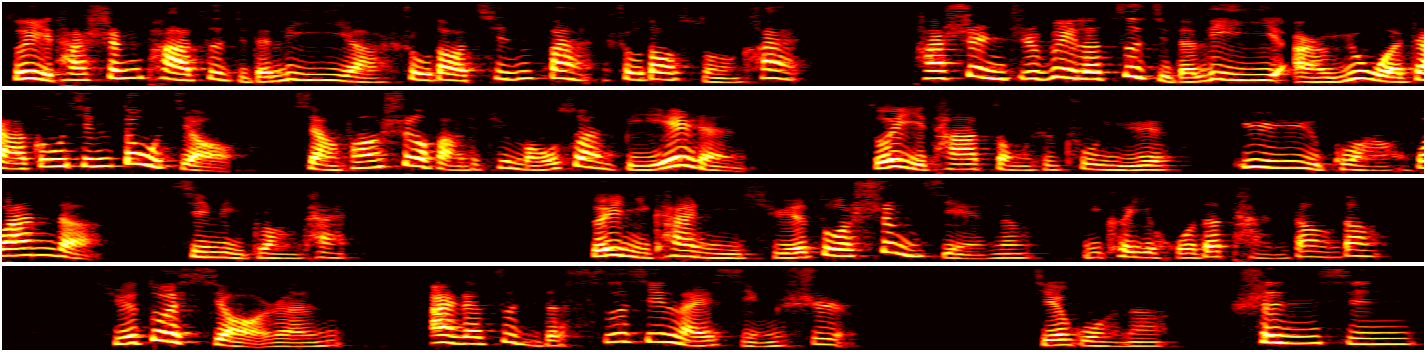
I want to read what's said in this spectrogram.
所以他生怕自己的利益啊受到侵犯、受到损害，他甚至为了自己的利益尔虞我诈、勾心斗角，想方设法的去谋算别人，所以他总是处于郁郁寡欢的心理状态。所以你看，你学做圣贤呢，你可以活得坦荡荡；学做小人，按照自己的私心来行事，结果呢，身心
